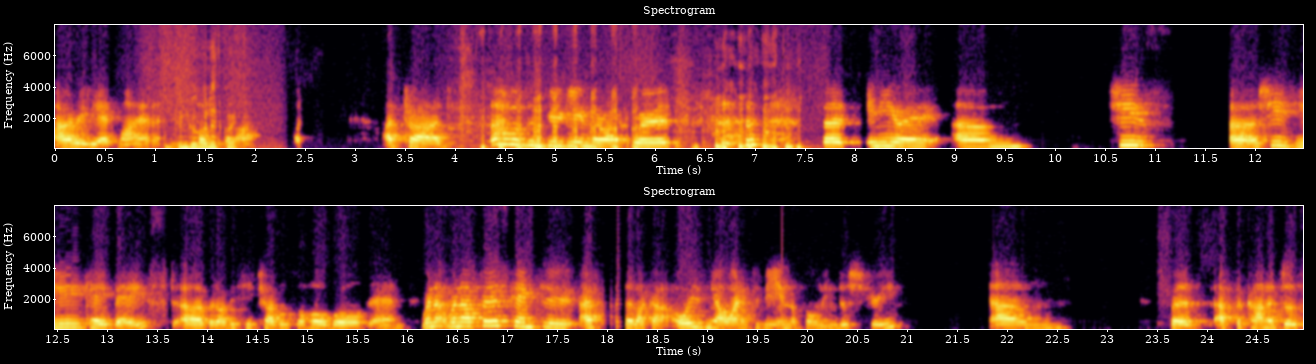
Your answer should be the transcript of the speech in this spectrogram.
I really admire. You can Google it quick. I tried. I wasn't googling the right words. but anyway, um, she's uh, she's UK based, uh, but obviously travels the whole world. And when I, when I first came to AFDA, like I always knew I wanted to be in the film industry. Um, but AFDA kind of just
